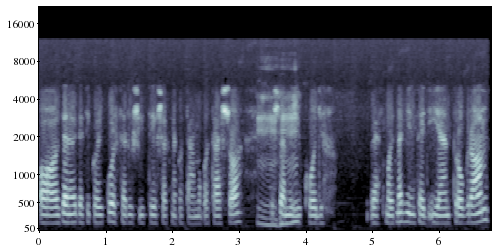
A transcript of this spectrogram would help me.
az energetikai korszerűsítéseknek a támogatása, mm-hmm. és reméljük, hogy lesz majd megint egy ilyen program,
